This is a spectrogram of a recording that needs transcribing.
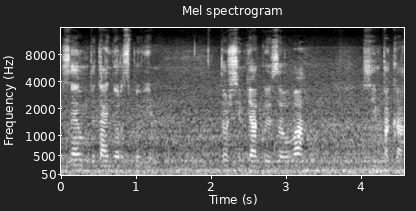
Все вам детально розповім. Тож всім дякую за увагу, всім пока.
